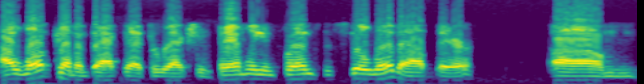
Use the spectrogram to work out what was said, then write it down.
I love coming back that direction. Family and friends that still live out there. Um,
